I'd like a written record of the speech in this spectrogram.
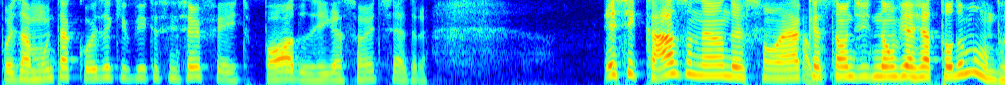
pois há muita coisa que fica sem ser feito, podas, irrigação, etc. Esse caso, né, Anderson, é a questão de não viajar todo mundo.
